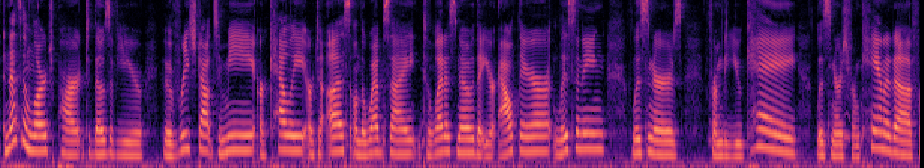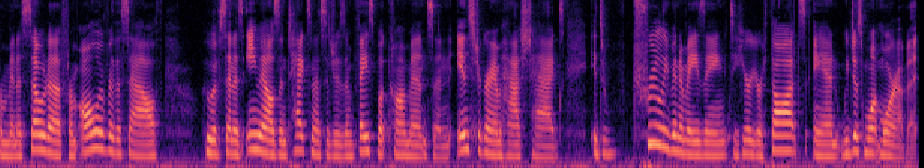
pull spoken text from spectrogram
And that's in large part to those of you who have reached out to me or Kelly or to us on the website to let us know that you're out there listening, listeners from the UK, listeners from Canada, from Minnesota, from all over the South who have sent us emails and text messages and Facebook comments and Instagram hashtags. It's truly been amazing to hear your thoughts, and we just want more of it.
